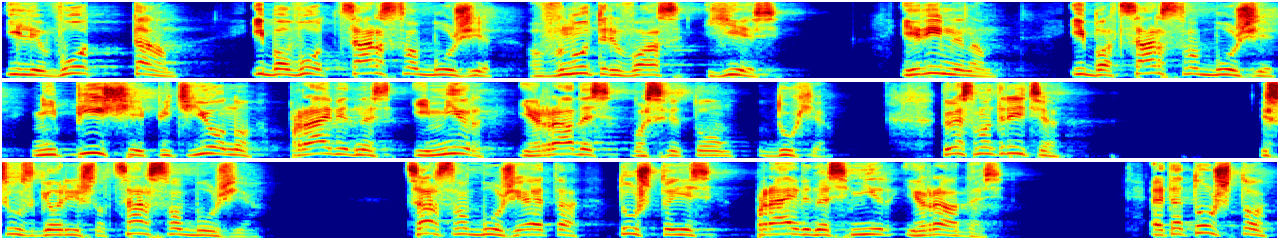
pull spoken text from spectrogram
или вот там, ибо вот Царство Божье внутрь вас есть. И римлянам, ибо Царство Божье не пища и питье, но праведность и мир и радость во Святом Духе. То есть, смотрите, Иисус говорит, что Царство Божье, Царство Божье – это то, что есть праведность, мир и радость. Это то, что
